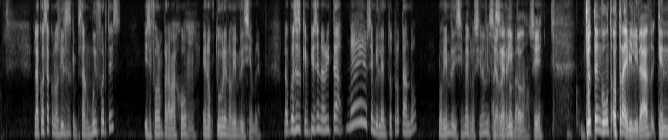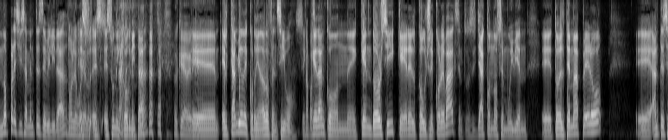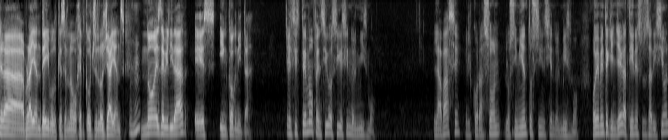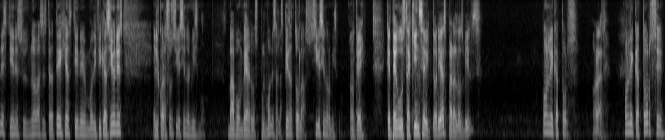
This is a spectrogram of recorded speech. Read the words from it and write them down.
La cosa con los Bills es que empezaron muy fuertes y se fueron para abajo en octubre, noviembre, diciembre. La cosa es que empiecen ahorita eh, semilento, trotando. Noviembre, diciembre, que Que hacia arriba. todo, sí. Yo tengo un- otra debilidad que no precisamente es debilidad, No le voy a es, los es- una incógnita. A. Eh, el cambio de coordinador ofensivo. Se No quedan con eh, Ken Dorsey, que era el coach de corebacks, entonces ya conoce muy bien eh, todo el tema, pero antes era Brian Dable, que es el nuevo head coach de los Giants. No es debilidad, es incógnita. El sistema ofensivo sigue siendo el mismo. La base, el corazón, los cimientos siguen siendo el mismo. Obviamente quien llega tiene sus adiciones, tiene sus nuevas estrategias, tiene modificaciones. El corazón sigue siendo el mismo. Va a bombear a los pulmones, a las piernas, a todos lados. Sigue siendo lo mismo. Ok. ¿Qué te gusta? ¿15 victorias para los Bills? Ponle 14. Órale. Ponle 14.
